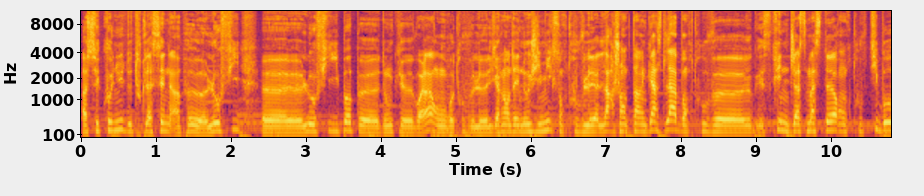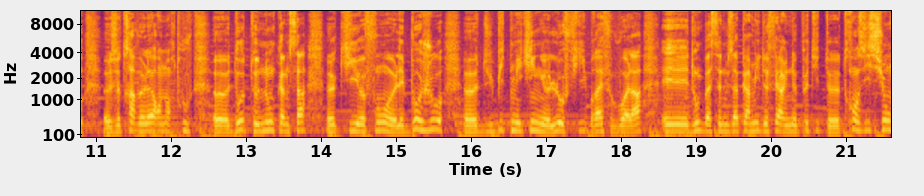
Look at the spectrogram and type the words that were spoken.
assez connus de toute la scène un peu lofi, lofi hip-hop. donc voilà, on retrouve l'Irlandais Nojimix, on retrouve l'Argentin Gazlab, on retrouve Screen Jazz Master, on retrouve Thibaut The Traveler, on en retrouve d'autres noms comme ça qui font les beaux jours du beat making Lofi, bref voilà. Et donc bah, ça nous a permis de faire une petite euh, transition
